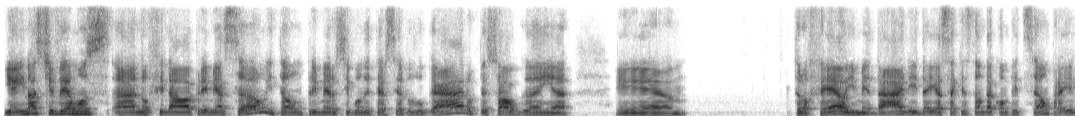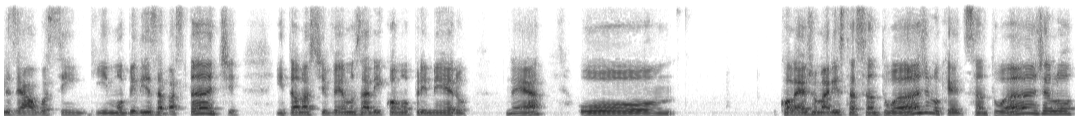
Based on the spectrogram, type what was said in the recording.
E aí nós tivemos uh, no final a premiação, então primeiro, segundo e terceiro lugar, o pessoal ganha é, troféu e medalha, e daí essa questão da competição para eles é algo assim que mobiliza bastante. Então nós tivemos ali como primeiro, né, o Colégio Marista Santo Ângelo, que é de Santo Ângelo,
